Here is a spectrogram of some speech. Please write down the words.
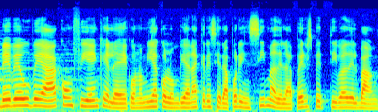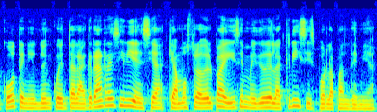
BBVA confía en que la economía colombiana crecerá por encima de la perspectiva del banco, teniendo en cuenta la gran resiliencia que ha mostrado el país en medio de la crisis por la pandemia.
